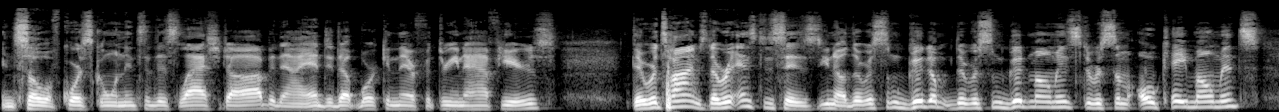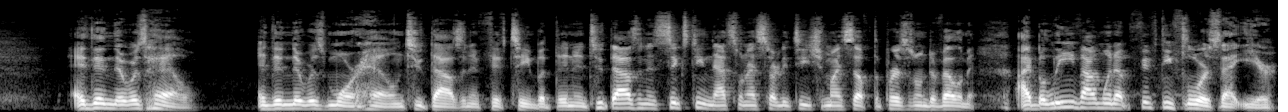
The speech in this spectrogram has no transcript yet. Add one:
And so, of course, going into this last job, and I ended up working there for three and a half years there were times, there were instances, you know, there was some good, there were some good moments, there were some okay moments, and then there was hell, and then there was more hell in 2015. But then in 2016, that's when I started teaching myself the personal development. I believe I went up 50 floors that year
